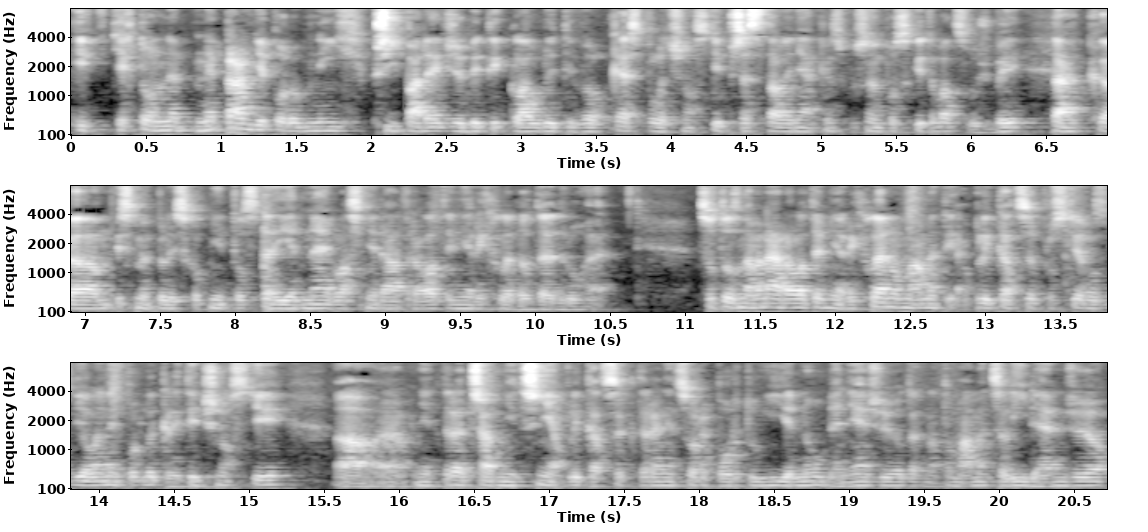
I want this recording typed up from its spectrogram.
i v těchto ne, nepravděpodobných případech, že by ty cloudy, ty velké společnosti přestaly nějakým způsobem poskytovat služby, tak eh, bychom byli schopni to z té jedné vlastně dát relativně rychle do té druhé. Co to znamená relativně rychle? No máme ty aplikace prostě rozděleny podle kritičnosti a některé třeba vnitřní aplikace, které něco reportují jednou denně, že jo, tak na to máme celý den, že jo.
